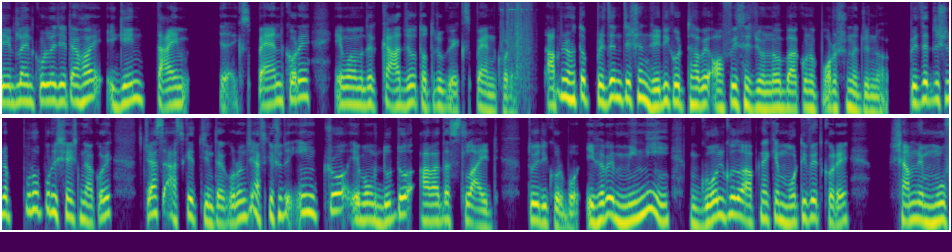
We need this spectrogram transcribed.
ডেডলাইন করলে যেটা হয় এগেইন টাইম এক্সপ্যান্ড করে এবং আমাদের কাজও ততটুকু এক্সপ্যান্ড করে। আপনার হয়তো প্রেজেন্টেশন রেডি করতে হবে অফিসের জন্য বা কোনো পড়াশোনার জন্য। প্রেজেন্টেশনটা পুরোপুরি শেষ না করে জাস্ট আজকে চিন্তা করুন যে আজকে শুধু ইন্ট্রো এবং দুটো আলাদা স্লাইড তৈরি করব। এইভাবে মিনি গোলগুলো আপনাকে মোটিভেট করে সামনে মুভ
